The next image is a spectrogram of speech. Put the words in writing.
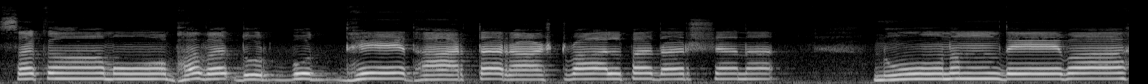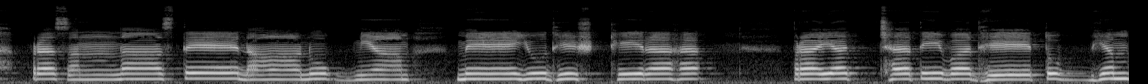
सकामो भव दुर्बुद्धे धार्तराष्ट्राल्पदर्शन नूनं देवाः प्रसन्नास्तेनानुज्ञां मे युधिष्ठिरः। प्रयच्छति वधेतुभ्यं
